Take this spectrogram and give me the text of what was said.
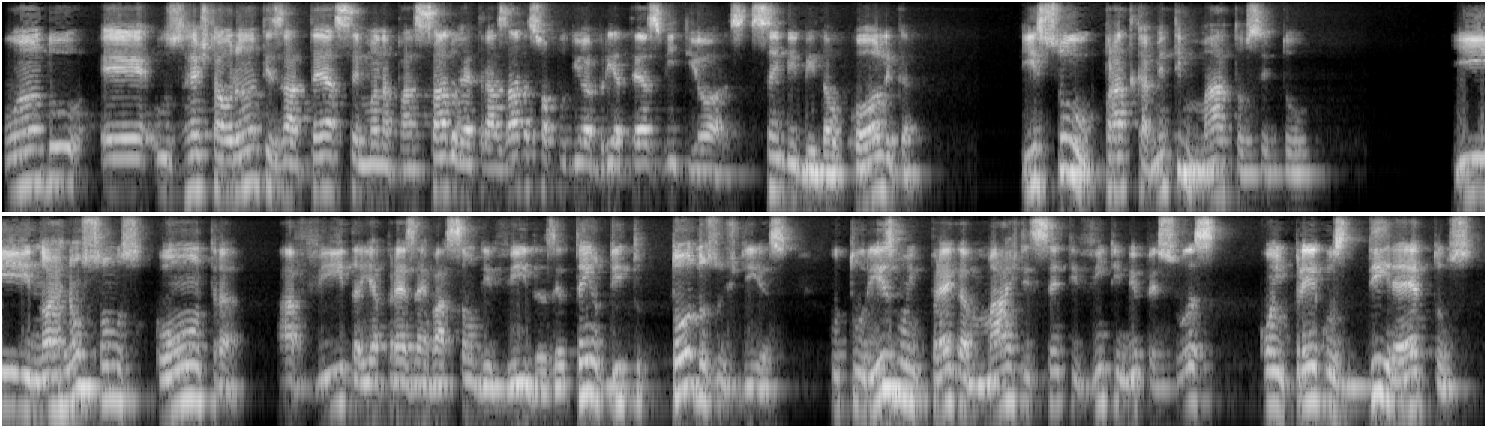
Quando é, os restaurantes até a semana passada, retrasada, só podiam abrir até as 20 horas, sem bebida alcoólica, isso praticamente mata o setor. E nós não somos contra a vida e a preservação de vidas. Eu tenho dito todos os dias, o turismo emprega mais de 120 mil pessoas com empregos diretos,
